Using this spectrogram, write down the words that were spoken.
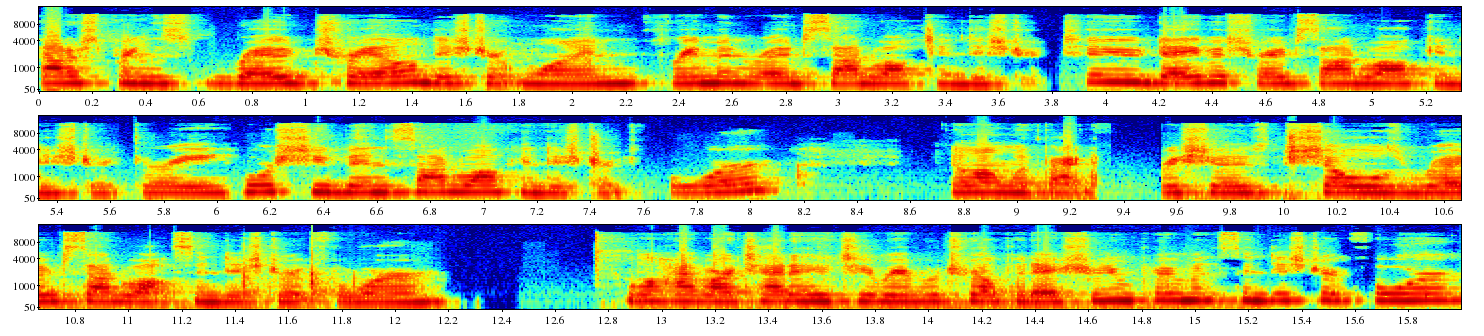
Powder Springs Road Trail District One, Freeman Road Sidewalk in District Two, Davis Road Sidewalk in District Three, Horseshoe Bend Sidewalk in District Four, along with Factory Shoals Road Sidewalks in District Four, We'll have our Chattahoochee River Trail pedestrian improvements in District Four,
